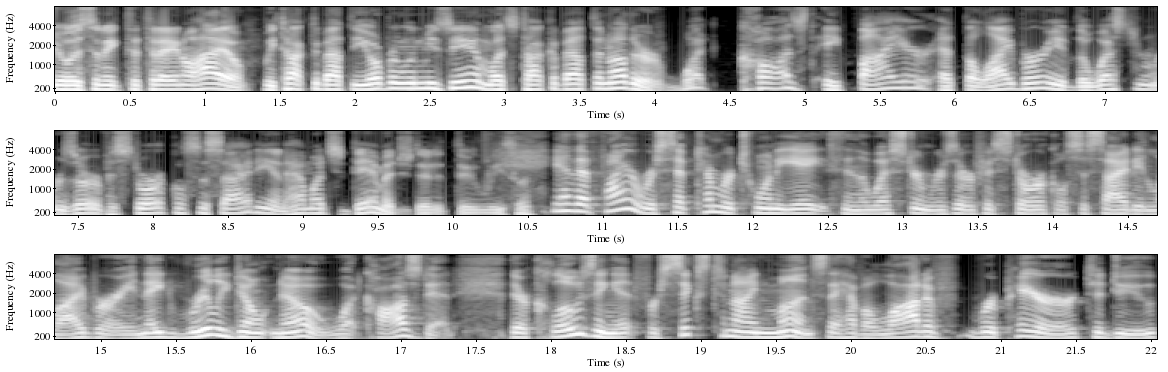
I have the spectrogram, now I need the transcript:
You're listening to Today in Ohio. We talked about the Oberlin Museum. Let's talk about another. What caused a fire at the library of the Western Reserve Historical Society, and how much damage did it do, Lisa? Yeah, that fire was September 28th in the Western Reserve Historical Society library, and they really don't know what caused it. They're closing it for six to nine months. They have a lot of repair to do.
